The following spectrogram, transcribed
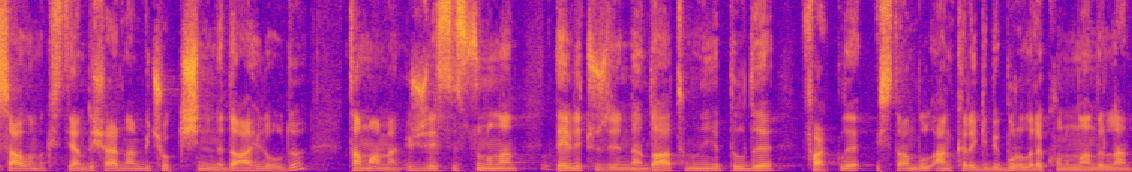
sağlamak isteyen dışarıdan birçok kişinin de dahil olduğu tamamen ücretsiz sunulan devlet üzerinden dağıtımının yapıldığı farklı İstanbul, Ankara gibi buralara konumlandırılan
